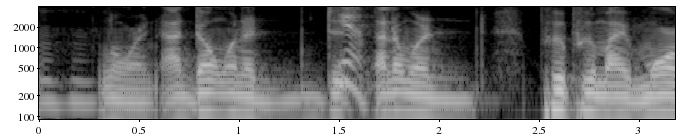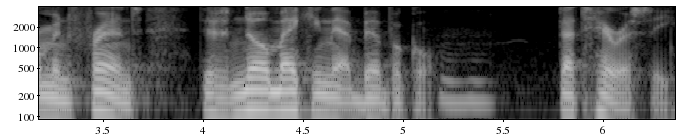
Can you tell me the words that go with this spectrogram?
mm-hmm. lauren i don't want to do, Yeah. i don't want to poo-poo my mormon friends there's no making that biblical mm-hmm. that's heresy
